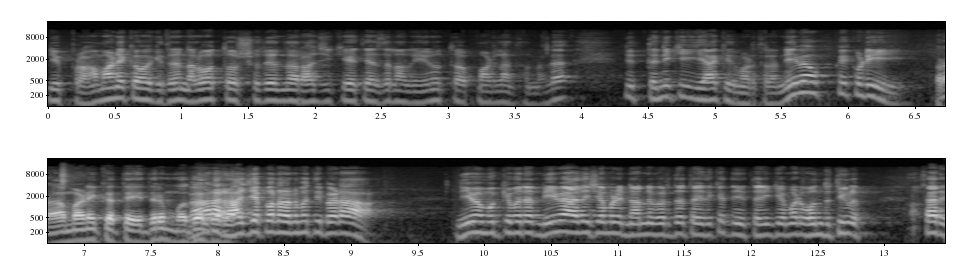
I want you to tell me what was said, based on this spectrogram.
ನೀವು ಪ್ರಾಮಾಣಿಕವಾಗಿದ್ದರೆ ನಲವತ್ತು ವರ್ಷದಿಂದ ರಾಜಕೀಯ ಇತಿಹಾಸದಲ್ಲಿ ನಾನು ಏನೂ ತಪ್ಪು ಮಾಡಿಲ್ಲ ಅಂತಂದಮೇಲೆ ನೀವು ತನಿಖೆ ಯಾಕೆ ಇದು ಮಾಡ್ತಾರೆ? ನೀವೇ ಒಪ್ಪಿಗೆ ಕೊಡಿ. ಪ್ರಾಮಾಣಿಕತೆ ಇದ್ರೆ ಮೊದಲ ರಾಜ್ಯಪಾಲರ ಅನುಮತಿ ಬೇಡ. ನೀವೇ ಮುಖ್ಯಮಂತ್ರಿ ನೀವೇ ಆದೇಶ ಮಾಡಿ ನನ್ನ ವಿರುದ್ಧ ಇದಕ್ಕೆ ನೀವು ತನಿಖೆ ಮಾಡಿ ಒಂದು ತಿಂಗಳು. ಸರ್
